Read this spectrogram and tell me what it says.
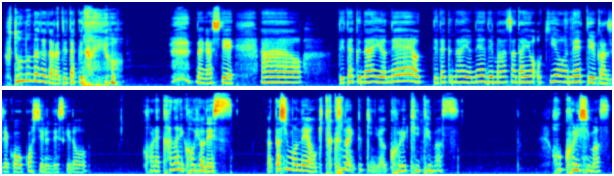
布団の中から出たくないよ。流して、あー、出たくないよね。出たくないよね。でも朝だよ。起きようね。っていう感じでこう起こしてるんですけど、これかなり好評です。私もね、起きたくない時にはこれ聞いてます。ほっこりします。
